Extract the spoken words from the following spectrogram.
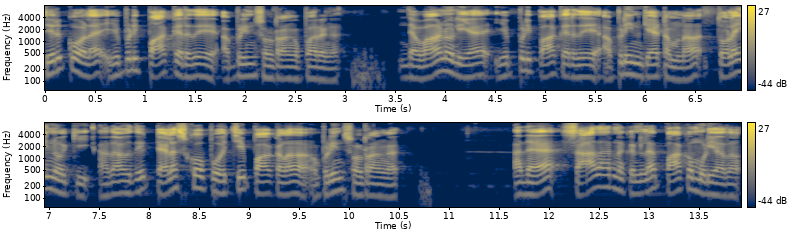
சிறுகோளை எப்படி பார்க்கறது அப்படின்னு சொல்கிறாங்க பாருங்கள் இந்த வானொலியை எப்படி பார்க்கறது அப்படின்னு கேட்டோம்னா தொலைநோக்கி அதாவது டெலஸ்கோப் வச்சு பார்க்கலாம் அப்படின்னு சொல்கிறாங்க அதை சாதாரண கண்ணில் பார்க்க முடியாதான்.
